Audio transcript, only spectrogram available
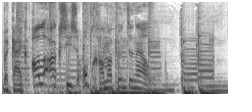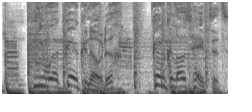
Bekijk alle acties op gamma.nl. Nieuwe keuken nodig? Keukeloos heeft het.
